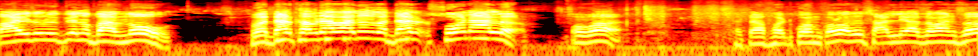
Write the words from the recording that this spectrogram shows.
બાવીસો રૂપિયાનો ભાવ નો વધારે ખવડાવવાનો વધારે સોન આલ. ઓહો ફટાફટ કોમ કરો, હવે સાલ લેવા જવાનું છે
